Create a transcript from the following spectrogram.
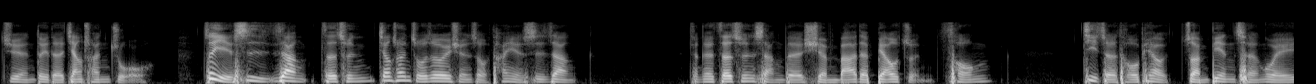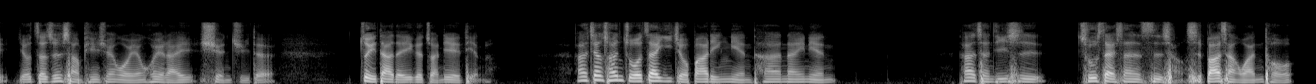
巨人队的江川卓，这也是让泽村江川卓这位选手，他也是让整个泽村赏的选拔的标准从。记者投票转变成为由泽村赏评选委员会来选举的最大的一个转捩点了。啊，江川卓在一九八零年，他那一年他的成绩是初赛三十四场，十八场完投，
